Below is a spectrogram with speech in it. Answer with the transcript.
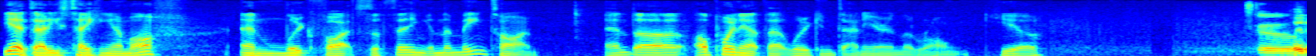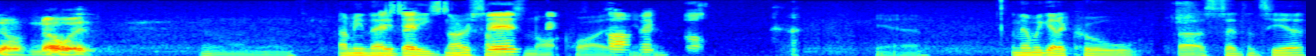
yeah, Danny's taking him off, and Luke fights the thing in the meantime. And uh, I'll point out that Luke and Danny are in the wrong here. They don't know it. Hmm. I mean, they, It's- they it's know something's not quite. You know. book. And then we get a cool uh, sentence here.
